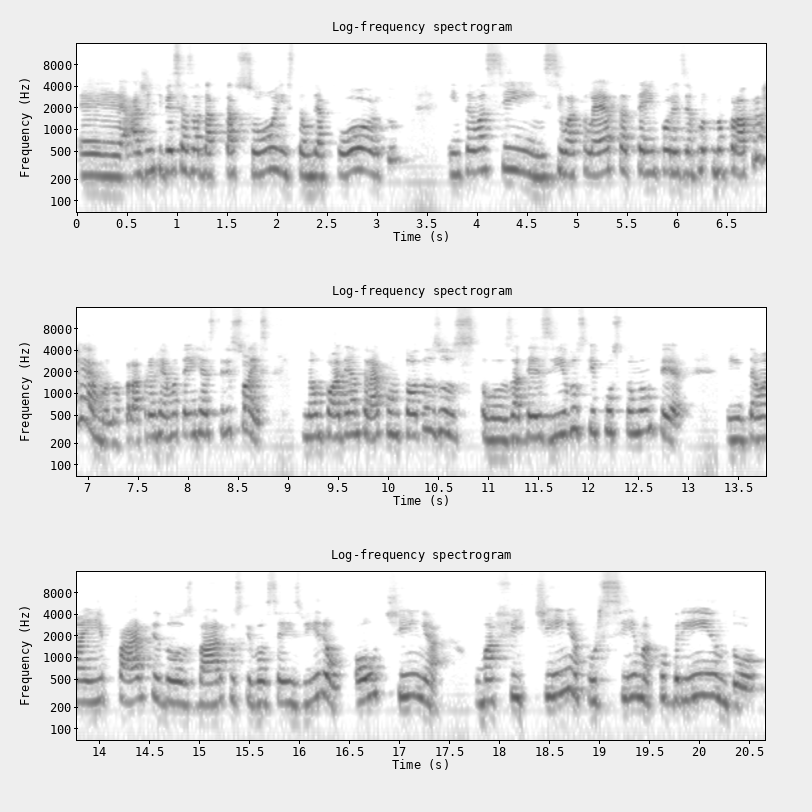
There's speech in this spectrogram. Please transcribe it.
é, a gente vê se as adaptações estão de acordo. Então, assim, se o atleta tem, por exemplo, no próprio remo, no próprio remo tem restrições, não pode entrar com todos os, os adesivos que costumam ter. Então, aí, parte dos barcos que vocês viram, ou tinha uma fitinha por cima cobrindo,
